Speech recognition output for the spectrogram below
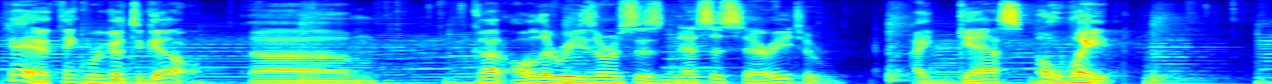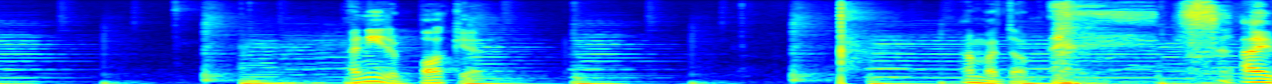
Okay, I think we're good to go. Um, got all the resources necessary to, I guess. Oh, wait. I need a bucket. I'm a dumb. I.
